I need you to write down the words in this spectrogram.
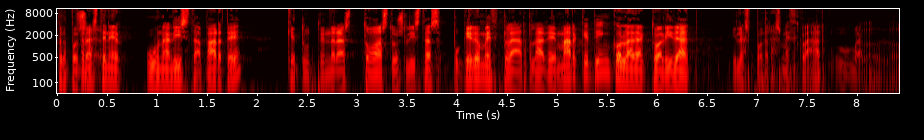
Pero podrás tener una lista aparte que tú tendrás todas tus listas. Quiero mezclar la de marketing con la de actualidad y las podrás mezclar. Bueno, no,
